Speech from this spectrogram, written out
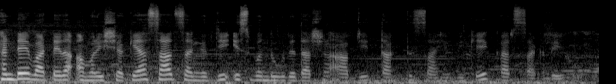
ਖੰਡੇ ਵਾਟੇ ਦਾ ਅੰਮ੍ਰਿਤ ਛਕਿਆ। ਸਾਧ ਸੰਗਤ ਜੀ, ਇਸ ਬੰਦੂਕ ਦੇ ਦਰਸ਼ਨ ਆਪ ਜੀ ਤਖਤ ਸਾਹਿਬ ਵਿਖੇ ਕਰ ਸਕਦੇ ਹੋ।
